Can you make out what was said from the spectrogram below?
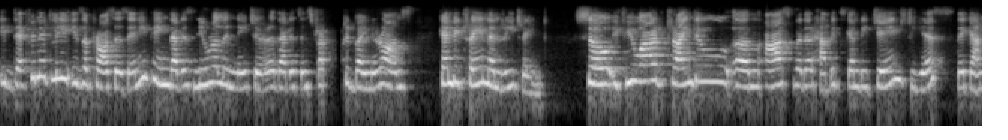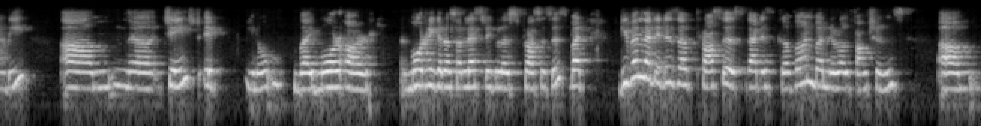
it definitely is a process. Anything that is neural in nature, that is instructed by neurons, can be trained and retrained. So if you are trying to um, ask whether habits can be changed, yes, they can be um, uh, changed. It you know by more or more rigorous or less rigorous processes, but given that it is a process that is governed by neural functions, um,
